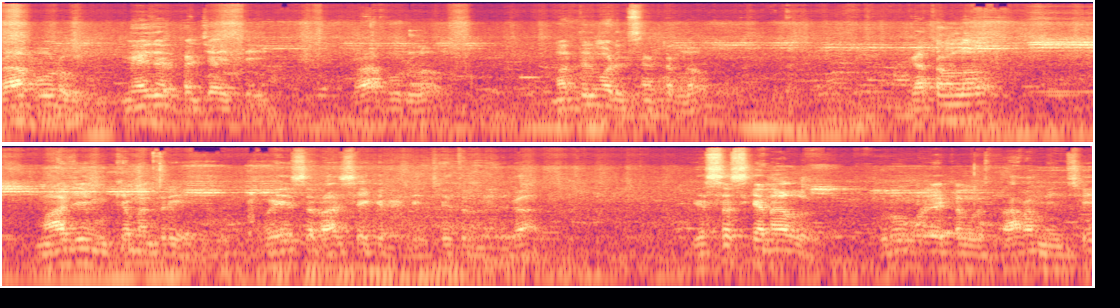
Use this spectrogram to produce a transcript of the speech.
రాపూరు మేజర్ పంచాయతీ రాపూర్లో మద్దులమడుగు సెంటర్లో గతంలో మాజీ ముఖ్యమంత్రి వైఎస్ రాజశేఖర రెడ్డి చేతుల మీదుగా ఎస్ఎస్ కెనాల్ రూపురేఖలను ప్రారంభించి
